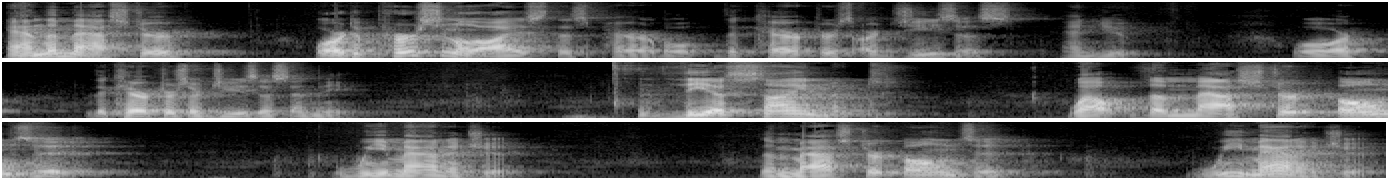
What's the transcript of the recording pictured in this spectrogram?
and the master, or to personalize this parable, the characters are Jesus and you, or the characters are Jesus and me. The assignment well, the master owns it, we manage it. The master owns it, we manage it.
